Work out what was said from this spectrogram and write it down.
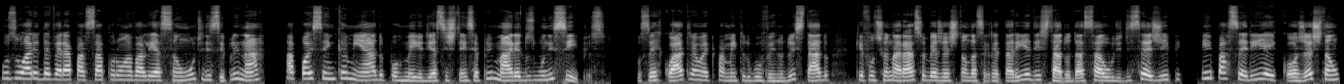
o usuário deverá passar por uma avaliação multidisciplinar após ser encaminhado por meio de assistência primária dos municípios. O SER4 é um equipamento do governo do estado que funcionará sob a gestão da Secretaria de Estado da Saúde de Sergipe, em parceria e cogestão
